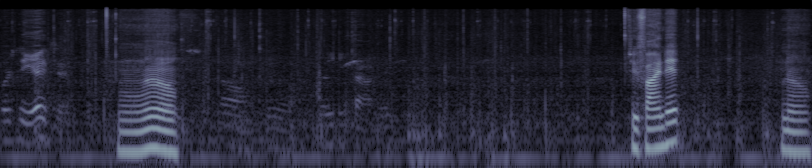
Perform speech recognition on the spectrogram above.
Where's the exit? I don't know. Oh. Well, you found it. Did you find it? No.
